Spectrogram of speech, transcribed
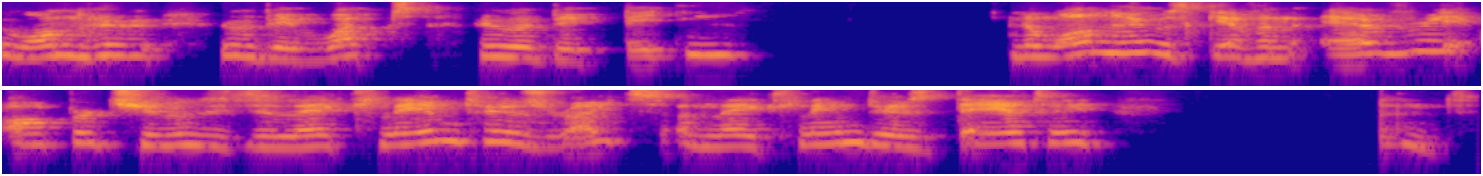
the one who, who would be whipped, who would be beaten, the one who was given every opportunity to lay claim to his rights and lay claim to his deity didn't.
